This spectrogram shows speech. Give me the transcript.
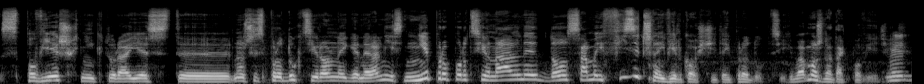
z powierzchni, która jest, y, no, czy z produkcji rolnej generalnie, jest nieproporcjonalny do samej fizycznej wielkości tej produkcji. Chyba można tak powiedzieć.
